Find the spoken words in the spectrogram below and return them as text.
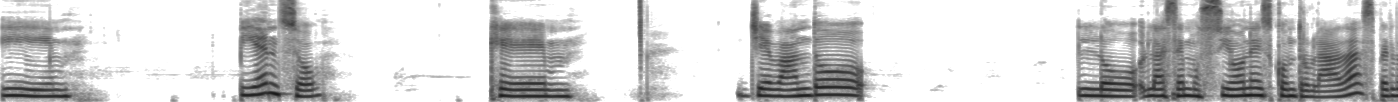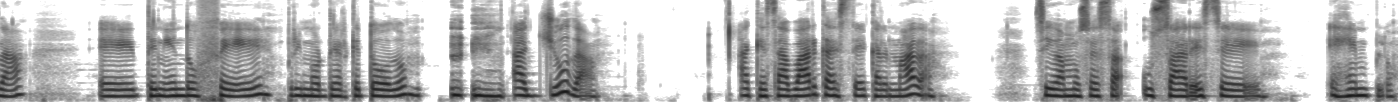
Y pienso que llevando las emociones controladas, ¿verdad? Eh, teniendo fe, primordial que todo, ayuda a que esa barca esté calmada. Si vamos a usar ese ejemplo.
